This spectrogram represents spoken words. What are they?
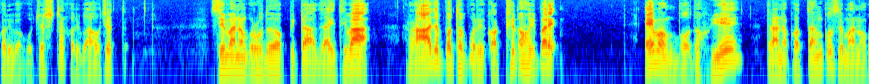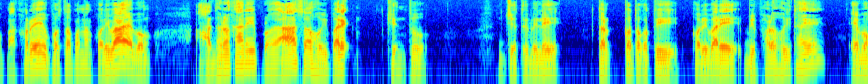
କରିବାକୁ ଚେଷ୍ଟା କରିବା ଉଚିତ। ସେମାନଙ୍କ ହୃଦୟ ପିଟା ଯାଇଥିବା ରାଜପଥ ପରି କଠିନ ହୋଇପାରେ ଏବଂ ବୋଧ ହୁଏ ତ୍ରାଣକର୍ତ୍ତାଙ୍କୁ ସେମାନଙ୍କ ପାଖରେ ଉପସ୍ଥାପନ କରିବା ଏବଂ ଆଦରକାରୀ ପ୍ରୟାସ ହୋଇପାରେ। କିନ୍ତୁ ଯେତେବେଳେ ତର୍କତକତି କରିବାରେ ବିଫଳ ହୋଇଥାଏ ଏବଂ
